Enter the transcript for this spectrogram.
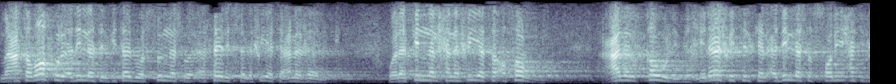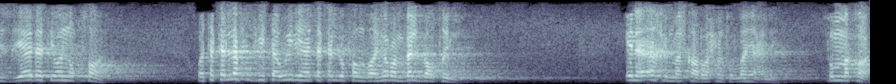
مع تضافر أدلة الكتاب والسنة والآثار السلفية على ذلك. ولكن الحنفية أصروا على القول بخلاف تلك الأدلة الصريحة في الزيادة والنقصان وتكلفوا في تأويلها تكلفا ظاهرا بل باطلا. إلى آخر ما قال رحمة الله عليه. ثم قال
